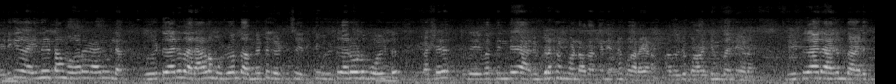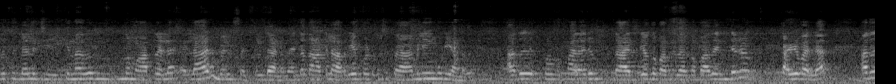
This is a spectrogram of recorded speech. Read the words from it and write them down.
എനിക്ക് കൈ നീട്ടാൻ വേറെ ആരുമില്ല വീട്ടുകാർ ധാരാളം മുഴുവൻ തന്നിട്ട് കെട്ടിച്ച് എനിക്ക് വീട്ടുകാരോട് പോയിട്ട് പക്ഷേ ദൈവത്തിന്റെ അനുഗ്രഹം കൊണ്ട് അതങ്ങനെ തന്നെ പറയണം. അതൊരു ഭാഗ്യം തന്നെയാണ്. വീട്ടുകാരും ദാരിദ്ര്യത്തിലല്ല ജീവിക്കുന്നതെന്ന് മാത്രമല്ല എല്ലാവരും വെൽ സെറ്റിൽഡ് ആണ്. എന്റെ നാട്ടിൽ അറിയപ്പെടുന്ന ഫാമിലിയും കൂടിയാണത്. അത് ഇപ്പോൾ പലരും ദാരിദ്ര്യമൊക്കെ പറഞ്ഞതാക്കുമ്പോൾ അത് എന്റെ ഒരു കഴിവല്ല. അത്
